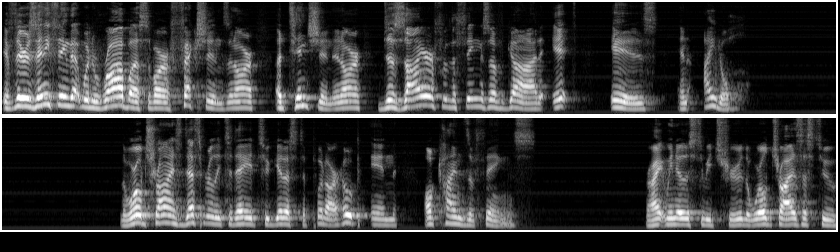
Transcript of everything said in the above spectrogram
If there is anything that would rob us of our affections and our attention and our desire for the things of God, it is an idol. The world tries desperately today to get us to put our hope in all kinds of things. Right? We know this to be true. The world tries us to,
